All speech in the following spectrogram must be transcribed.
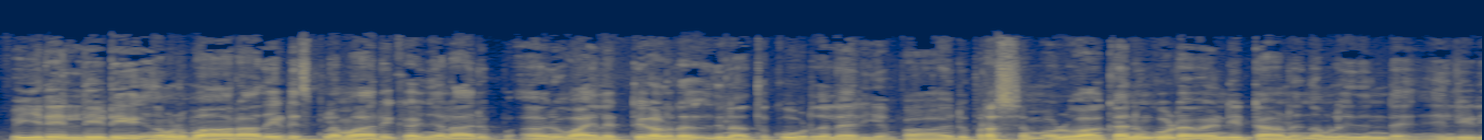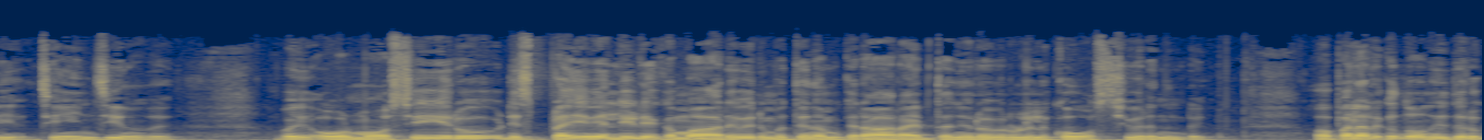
അപ്പോൾ ഈ എൽ ഇ ഡി നമ്മൾ മാറാതെ ഡിസ്പ്ലേ മാറിക്കഴിഞ്ഞാൽ ആ ഒരു ആ ഒരു വയലറ്റ് കളർ ഇതിനകത്ത് കൂടുതലായിരിക്കും. അപ്പോൾ ആ ഒരു പ്രശ്നം ഒഴിവാക്കാനും കൂടെ വേണ്ടിയിട്ടാണ് നമ്മൾ ഇതിന്റെ എൽ ഇ ഡി ചേഞ്ച് ചെയ്യുന്നത്. അപ്പോൾ ഓൾമോസ്റ്റ് ഈ ഒരു ഡിസ്പ്ലേയും എൽ ഇ ഡി ഒക്കെ മാറി വരുമ്പോഴത്തേക്കും നമുക്ക് ഒരു ആറായിരത്തി അഞ്ഞൂറ് രൂപയുള്ളിൽ കോസ്റ്റ് വരുന്നുണ്ട്. അപ്പോൾ പലർക്കും തോന്നി ഇതൊരു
